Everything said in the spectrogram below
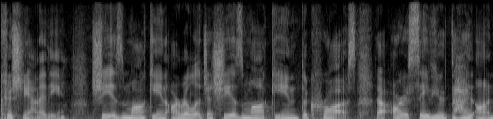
Christianity. She is mocking our religion. She is mocking the cross that our Savior died on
